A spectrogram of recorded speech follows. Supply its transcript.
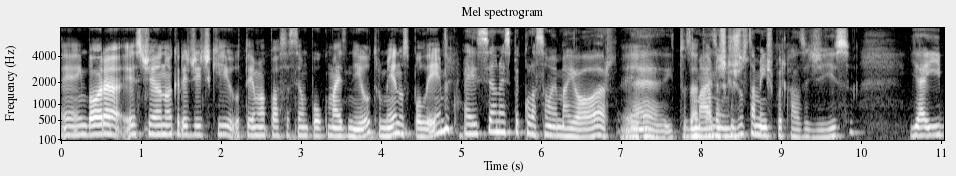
É, embora este ano acredite que o tema possa ser um pouco mais neutro, menos polêmico. É, esse ano a especulação é maior, é, né? E tudo exatamente. mais. Acho que justamente por causa disso. E aí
